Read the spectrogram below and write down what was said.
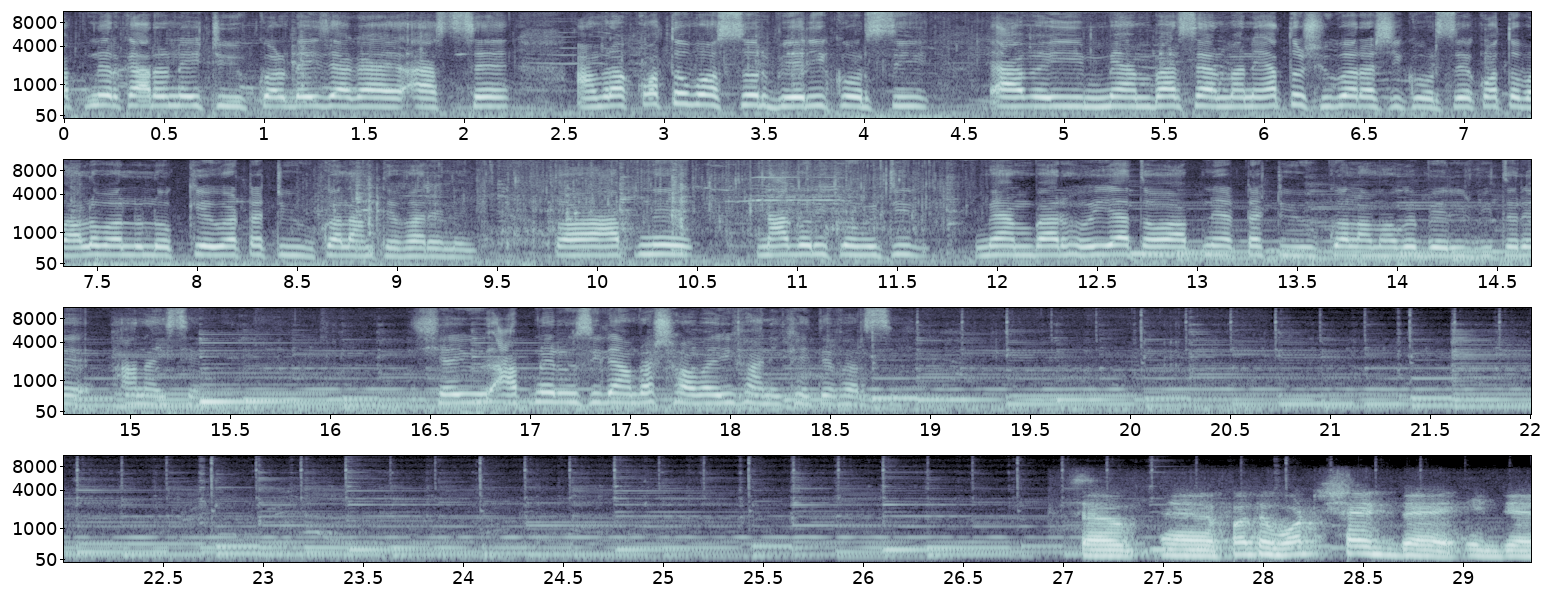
আপনার কারণে এই টিউব টিউবকলটা এই জায়গায় আসছে, আমরা কত বছর বেরি করছি এই মেম্বার চেয়ারম্যান এত সুপারাশি করছে কত ভালো ভালো লোক কেউ একটা টিউবকল আনতে পারে নাই। তো আপনি নাগরিক কমিটির মেম্বার হইয়া তো আপনি একটা টিউবকল আমাকে বেরির ভিতরে আনাইছেন। সেই আপনার উচিলে আমরা সবাই পানি খাইতে পারছি। So, uh, for the Watershed uh, India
